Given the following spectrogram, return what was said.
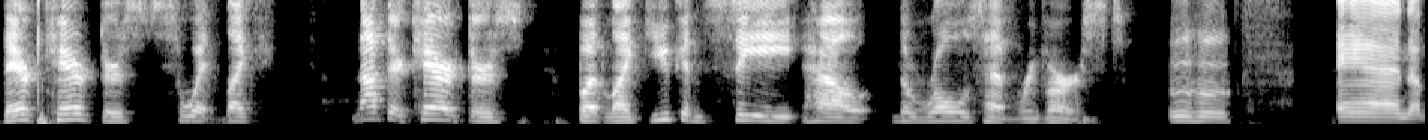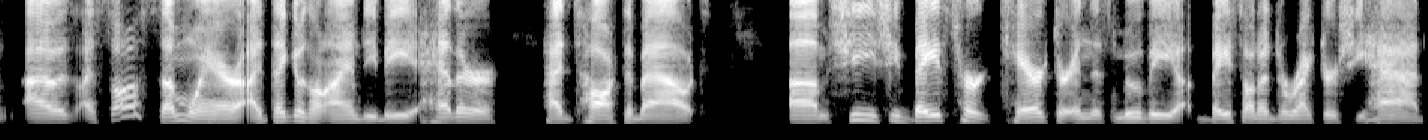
their characters switch like not their characters but like you can see how the roles have reversed. Hmm And um, I was I saw somewhere, I think it was on IMDb, Heather had talked about um she she based her character in this movie based on a director she had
